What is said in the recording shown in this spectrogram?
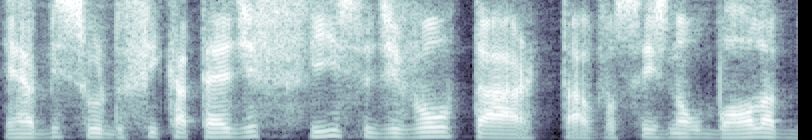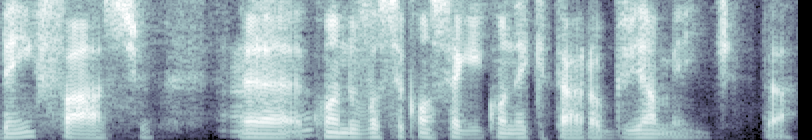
é absurdo. Fica até difícil de voltar, tá? Você snowbola bem fácil. Uhum. É, quando você consegue conectar, obviamente, tá?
